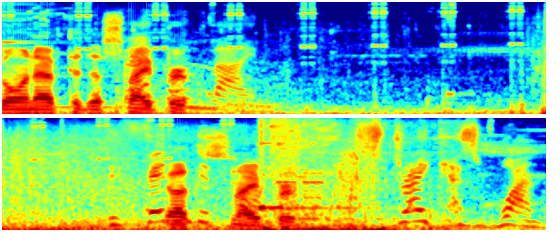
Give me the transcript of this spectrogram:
Going after the sniper. Online. Defend Got the the sniper. Strike as one.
